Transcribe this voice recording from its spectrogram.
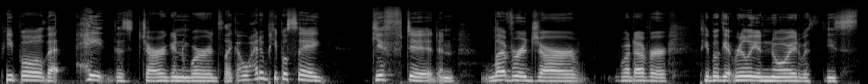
people that hate this jargon words, like, oh, why do people say gifted and leverage our whatever? People get really annoyed with these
